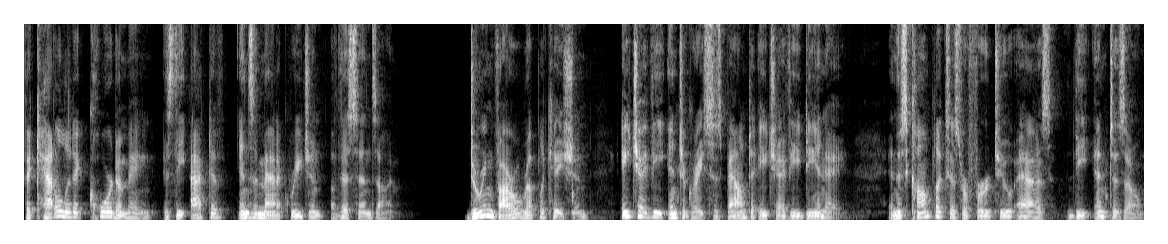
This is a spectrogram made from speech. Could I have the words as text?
The catalytic core domain is the active enzymatic region of this enzyme. During viral replication, HIV integrase is bound to HIV DNA, and this complex is referred to as the intasome.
